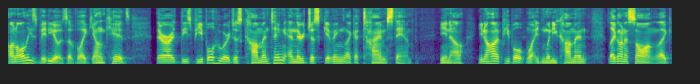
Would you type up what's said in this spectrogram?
on all these videos of like young kids, there are these people who are just commenting and they're just giving like a timestamp. You know, you know how people when when you comment like on a song, like,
